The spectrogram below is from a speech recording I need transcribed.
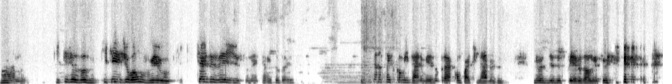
mano, o que, que Jesus, o que, que João viu? O que quer dizer isso, né? Que é muito doido. Então, era só esse comentário mesmo para compartilhar meus, meus desesperos ao ler esse livro.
